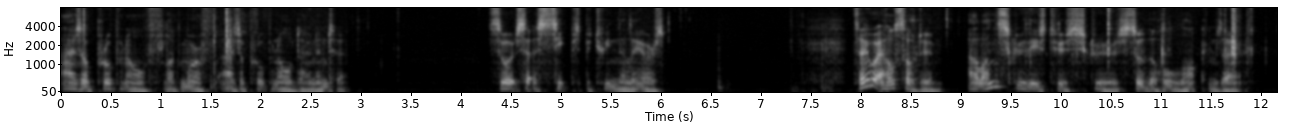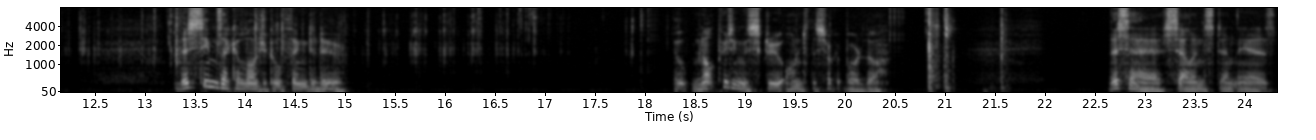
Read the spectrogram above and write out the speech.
isopropanol, flood more isopropanol down into it. So it sort of seeps between the layers. Tell you what else I'll do. I'll unscrew these two screws so the whole lot comes out. This seems like a logical thing to do. Oh, not putting the screw onto the circuit board though. This uh, cell incidentally is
